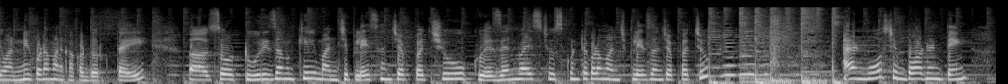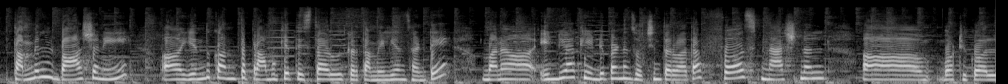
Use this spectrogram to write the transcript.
ఇవన్నీ కూడా మనకు అక్కడ దొరుకుతాయి. సో టూరిజంకి మంచి ప్లేస్ అని చెప్పొచ్చు క్విజన్ వైజ్ చూసుకుంటే కూడా మంచి ప్లేస్ అని చెప్పొచ్చు. And most important thing Tamil భాషని ఎందుకు అంత ప్రాముఖ్యత ఇస్తారు ఇక్కడ తమిళియన్స్ అంటే మన ఇండియాకి ఇండిపెండెన్స్ వచ్చిన తర్వాత first national what you call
